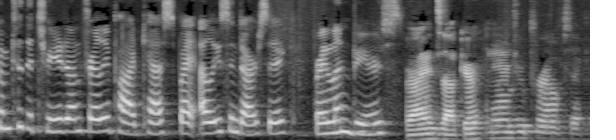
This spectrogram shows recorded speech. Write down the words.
Welcome to the Treated Unfairly podcast by Ellie Sindarsic, Braylon Beers, Ryan Zucker, and Andrew Perovsik.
